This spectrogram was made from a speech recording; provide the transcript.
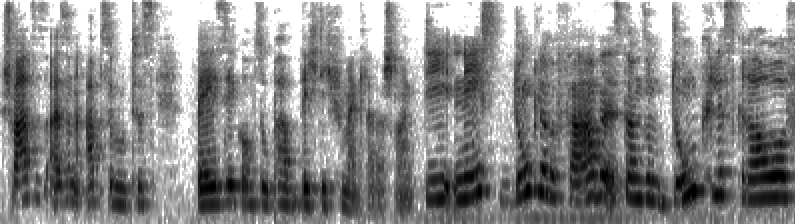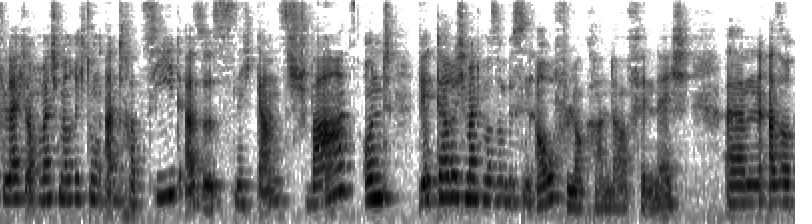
Schwarz ist also ein absolutes basic und super wichtig für meinen Kleiderschrank. Die nächst dunklere Farbe ist dann so ein dunkles Grau, vielleicht auch manchmal in Richtung Anthrazit, also ist es nicht ganz schwarz und wirkt dadurch manchmal so ein bisschen auflockernder, finde ich. Ähm, also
